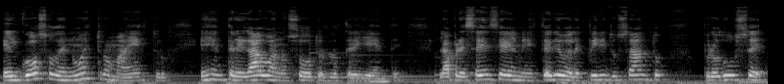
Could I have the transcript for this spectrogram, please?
el gozo de nuestro Maestro, es entregado a nosotros los creyentes. La presencia y el ministerio del Espíritu Santo produce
